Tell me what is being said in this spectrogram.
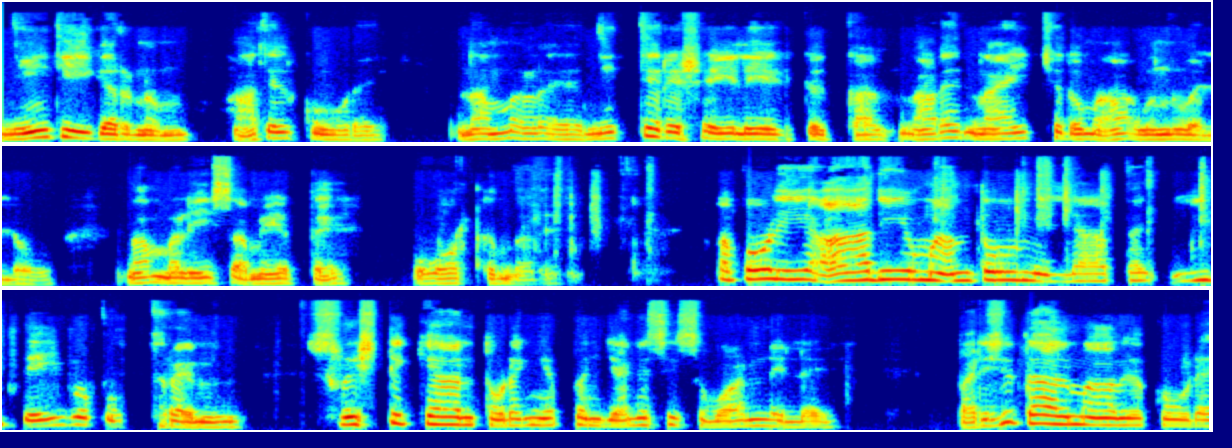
നീതീകരണം അതിൽ കൂടെ നമ്മളെ നിത്യരക്ഷയിലേക്ക് നട നയിച്ചതുമാകുന്നുവല്ലോ നമ്മൾ ഈ സമയത്ത് ഓർക്കുന്നത്. അപ്പോൾ ഈ ആദിയും അന്തവും ഇല്ലാത്ത ഈ ദൈവപുത്രൻ സൃഷ്ടിക്കാൻ തുടങ്ങിയപ്പം ജനസിസ് വണ്ണിൽ പരിശുദ്ധാത്മാവിൽ കൂടെ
